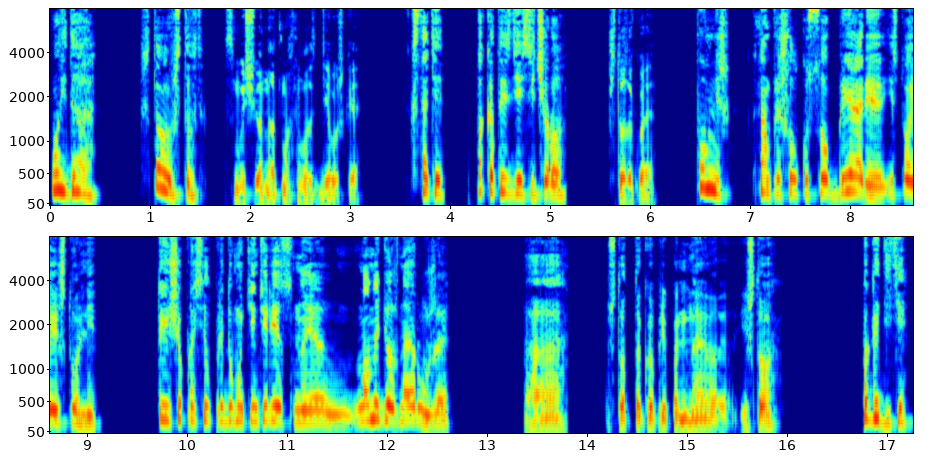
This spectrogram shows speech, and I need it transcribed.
«Ой, да, что уж тут», — смущенно отмахнулась девушка. «Кстати, пока ты здесь, Ичаро...» «Что такое?» «Помнишь, к нам пришел кусок бриария из твоей штольни? Ты еще просил придумать интересное, но надежное оружие». «А, что-то такое припоминаю. И что?» «Погодите,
